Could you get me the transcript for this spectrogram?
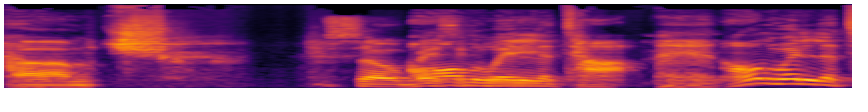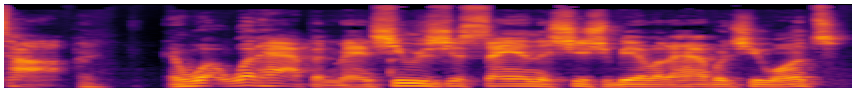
Um, So basically, all the way to the top, man. All the way to the top. And what what happened, man? She was just saying that she should be able to have what she wants.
